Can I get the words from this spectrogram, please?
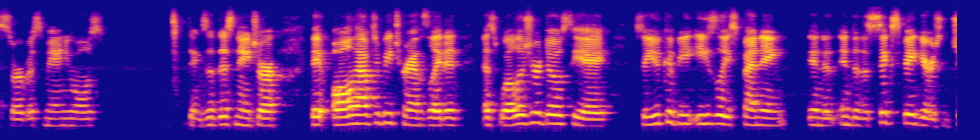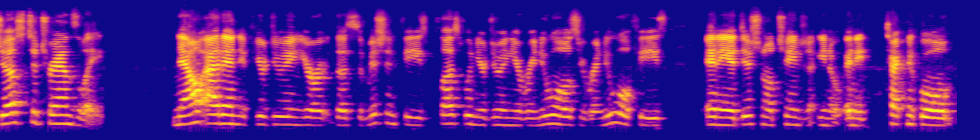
service manuals, things of this nature. They all have to be translated as well as your dossier. So you could be easily spending into, into the six figures just to translate. Now add in if you're doing your the submission fees plus when you're doing your renewals, your renewal fees, any additional change, you know, any technical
